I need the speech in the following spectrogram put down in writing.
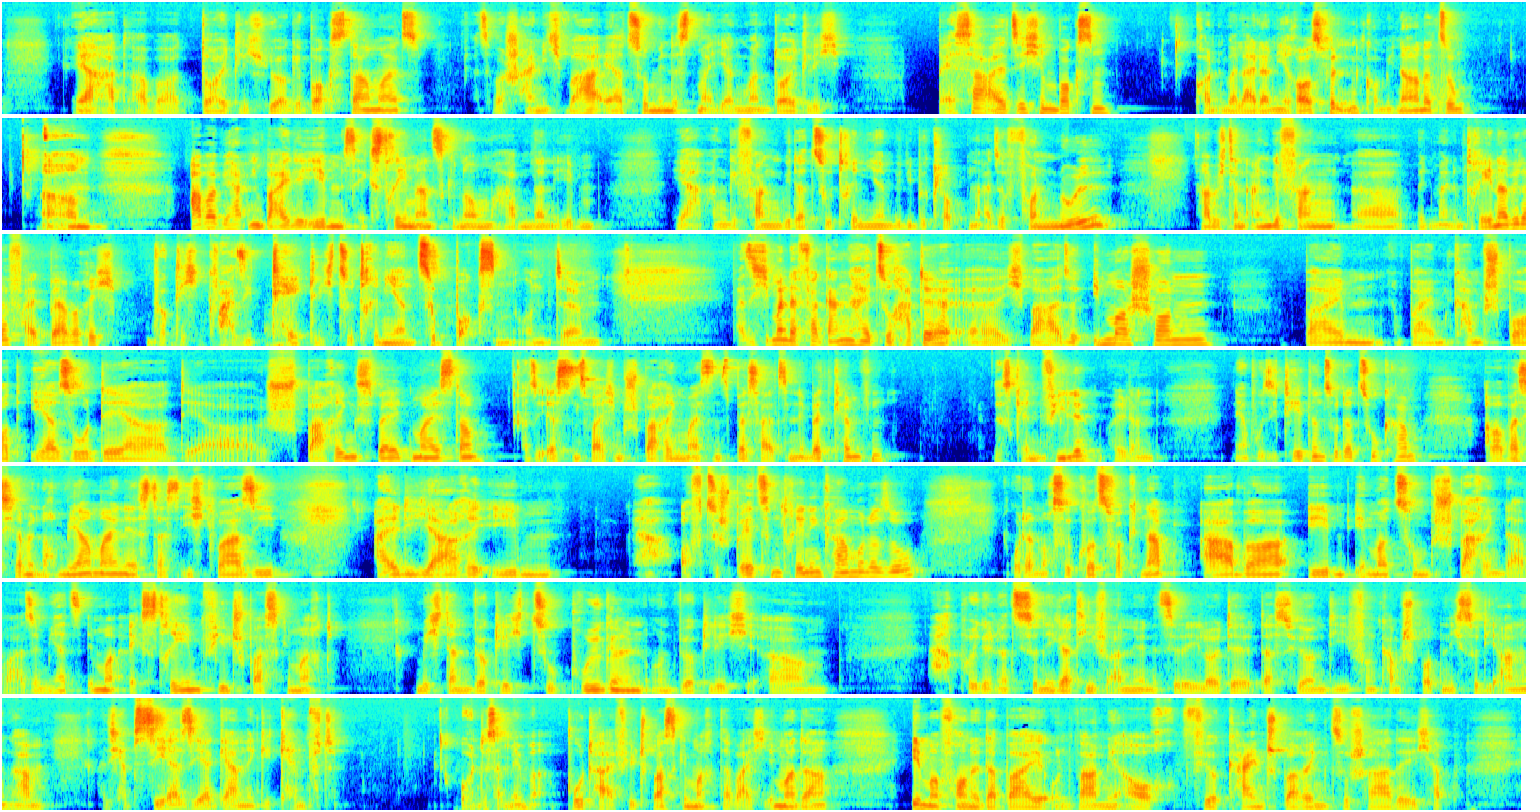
Er hat aber deutlich höher geboxt damals. Also wahrscheinlich war er zumindest mal irgendwann deutlich besser als ich im Boxen. Konnten wir leider nie rausfinden, komme ich nachher dazu. Ähm, aber wir hatten beide eben es extrem ernst genommen, haben dann eben ja angefangen wieder zu trainieren wie die Bekloppten. Also von null habe ich dann angefangen äh, mit meinem Trainer wieder, Falk Berberich, wirklich quasi täglich zu trainieren, zu boxen. Und ähm, was ich immer in der Vergangenheit so hatte, äh, ich war also immer schon beim, beim Kampfsport eher so der, der Sparringsweltmeister. Also erstens war ich im Sparring meistens besser als in den Wettkämpfen. Das kennen viele, weil dann Nervosität und so dazu kam. Aber was ich damit noch mehr meine, ist, dass ich quasi all die Jahre eben ja, oft zu spät zum Training kam oder so. Oder noch so kurz vor knapp, aber eben immer zum Sparring da war. Also mir hat es immer extrem viel Spaß gemacht, mich dann wirklich zu prügeln und wirklich, ähm, ach, prügeln hört sich so negativ an, wenn jetzt wieder die Leute das hören, die von Kampfsport nicht so die Ahnung haben. Also ich habe sehr, sehr gerne gekämpft. Und das hat mir immer brutal viel Spaß gemacht. Da war ich immer da, immer vorne dabei und war mir auch für kein Sparring zu schade. Ich habe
